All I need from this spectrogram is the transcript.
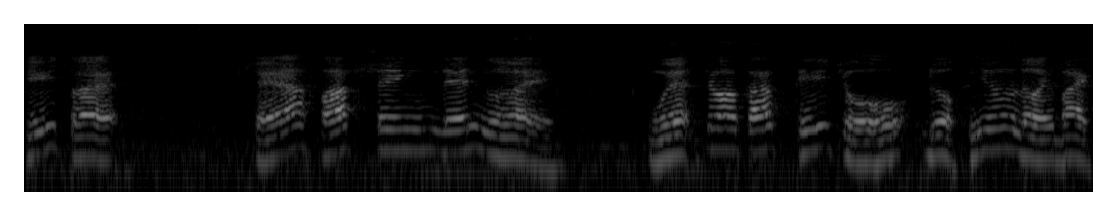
Trí tuệ sẽ phát sinh đến người. Nguyện cho các thí chủ được như lời bạch.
